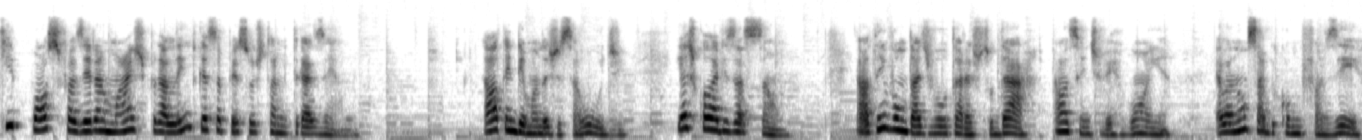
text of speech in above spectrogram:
que posso fazer a mais para além do que essa pessoa está me trazendo. Ela tem demandas de saúde? E a escolarização? Ela tem vontade de voltar a estudar? Ela sente vergonha? Ela não sabe como fazer?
